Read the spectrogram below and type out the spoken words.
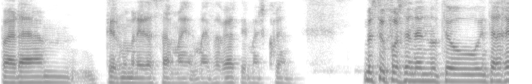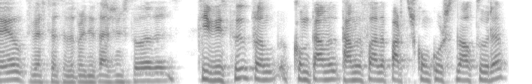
para hum, ter uma maneira de estar mais, mais aberta e mais corrente. Mas tu foste andando no teu Interrail, tiveste essas aprendizagens todas. Tive isso tudo, pronto, como estávamos a falar da parte dos concursos na altura,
